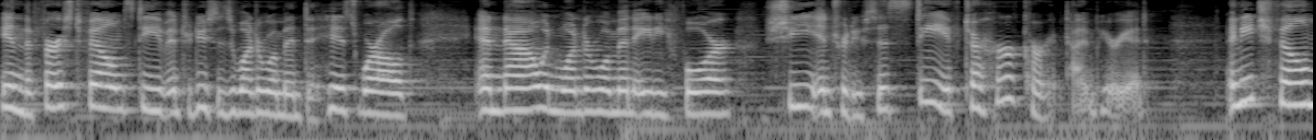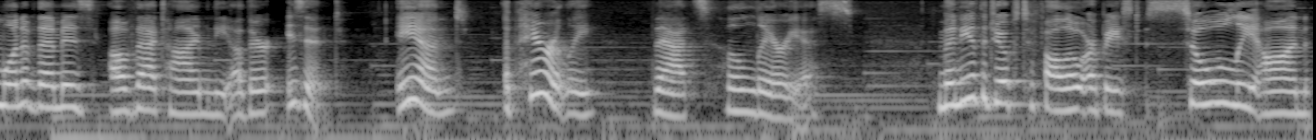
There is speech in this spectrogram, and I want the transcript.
In the first film, Steve introduces Wonder Woman to his world, and now in Wonder Woman 84, she introduces Steve to her current time period. In each film, one of them is of that time and the other isn't. And apparently, that's hilarious. Many of the jokes to follow are based solely on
